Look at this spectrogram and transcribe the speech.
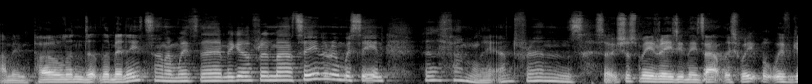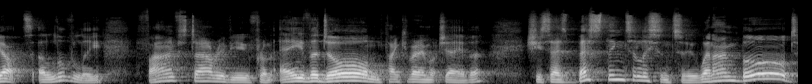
I'm in Poland at the minute and I'm with uh, my girlfriend Martina and we're seeing her family and friends. So it's just me reading these out this week, but we've got a lovely five star review from Ava Dawn. Thank you very much, Ava. She says, Best thing to listen to when I'm bored.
